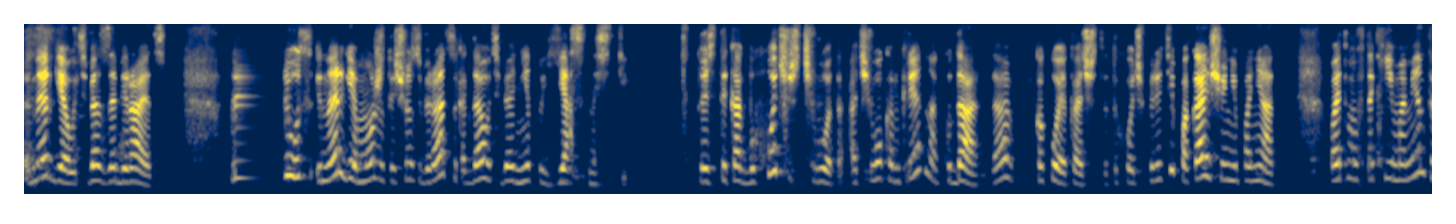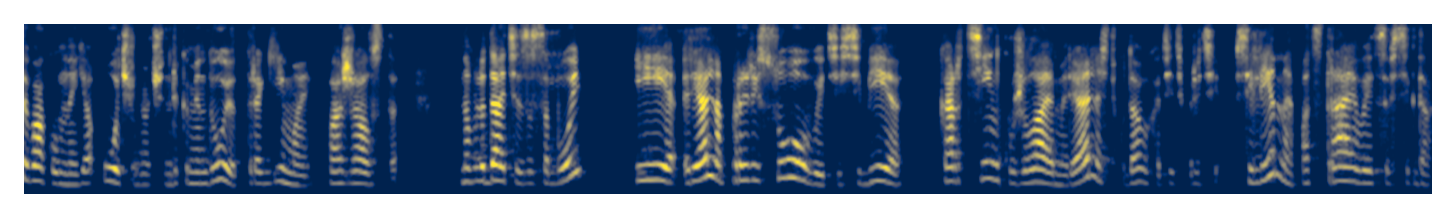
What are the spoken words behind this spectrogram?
энергия у тебя забирается. Плюс энергия может еще забираться, когда у тебя нет ясности. То есть ты как бы хочешь чего-то, а чего конкретно, куда, да, в какое качество ты хочешь перейти, пока еще непонятно. Поэтому в такие моменты вакуумные я очень-очень рекомендую, дорогие мои, пожалуйста, наблюдайте за собой и реально прорисовывайте себе картинку желаемой реальности, куда вы хотите прийти. Вселенная подстраивается всегда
